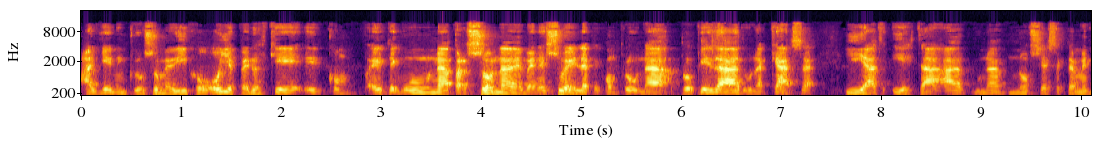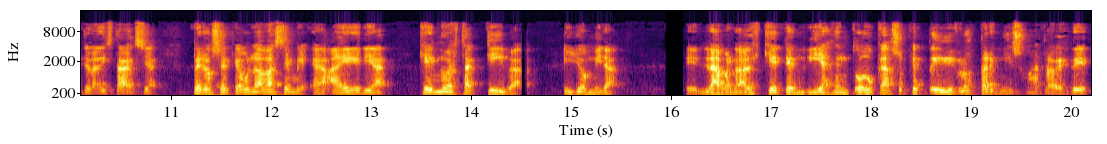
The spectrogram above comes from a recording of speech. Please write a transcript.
alguien incluso me dijo, oye, pero es que eh, eh, tengo una persona de Venezuela que compró una propiedad, una casa, y, está a una, no sé exactamente la distancia, pero cerca de una base aérea que no está activa. Y yo, mira, la verdad es que tendrías en todo caso que pedir los permisos a través de,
